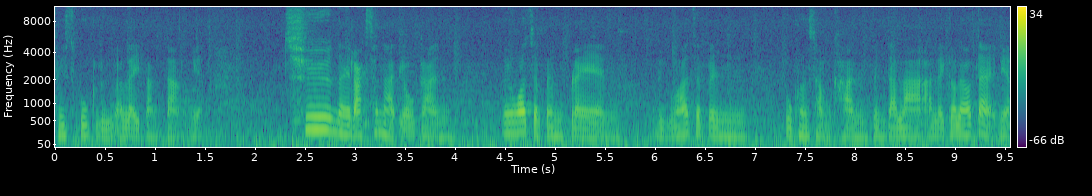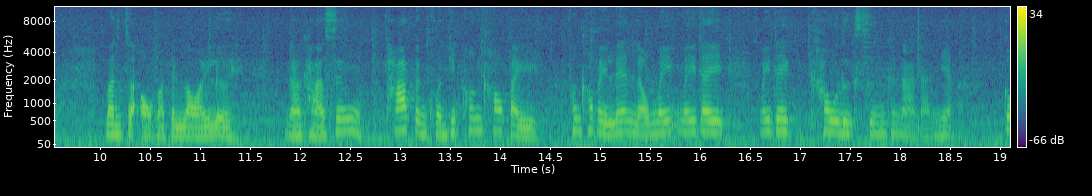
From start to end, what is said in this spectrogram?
Facebook หรืออะไรต่างๆเนี่ยชื่อในลักษณะเดียวกัน ไม่ว่าจะเป็นแบรนด์ หรือว่าจะเป็นบุคคลสำคัญ เป็นดาราอะไรก็แล้วแต่เนี่ยมันจะออกมาเป็นร้อยเลยนะคะ ซึ่งถ้าเป็นคนที่เพิ่งเข้าไปเพิ่งเข้าไปเล่นแล้วไม่ไม่ได้ไม่ได้เข้าลึกซึ้งขนาดนั้นเนี่ยก็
